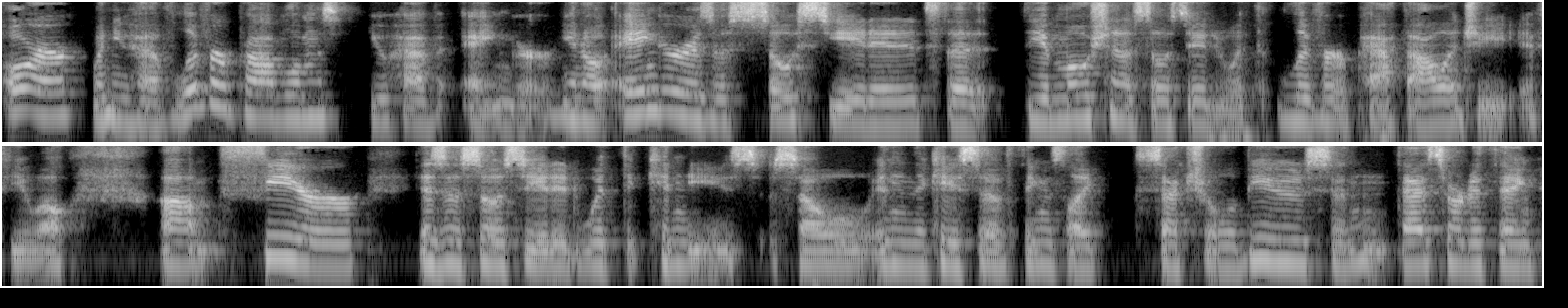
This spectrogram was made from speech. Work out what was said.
or when you have liver problems you have anger. You know anger is associated it's the the emotion associated with liver pathology if you will. Um, fear is associated with the kidneys. So in the case of things like sexual abuse and that sort of thing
